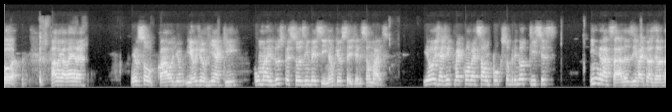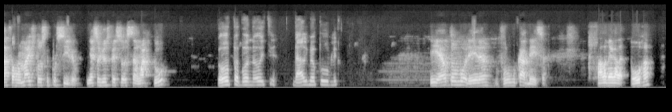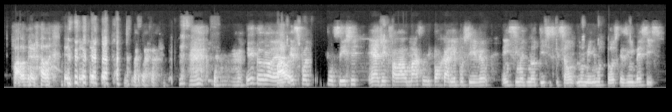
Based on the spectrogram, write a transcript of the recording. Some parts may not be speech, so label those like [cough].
Boa. Fala, galera. Eu sou o Cláudio e hoje eu vim aqui com mais duas pessoas imbecis, não que eu seja, eles são mais. E hoje a gente vai conversar um pouco sobre notícias engraçadas e vai trazê-la da forma mais tosca possível. E essas duas pessoas são Arthur. Opa, boa noite. Dá-lhe meu público. E Elton Moreira, vulgo cabeça. Fala, minha galera. Porra. Fala, minha galera. então, galera, Fala. esse podcast consiste em a gente falar o máximo de porcaria possível em cima de notícias que são, no mínimo, toscas e imbecis.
